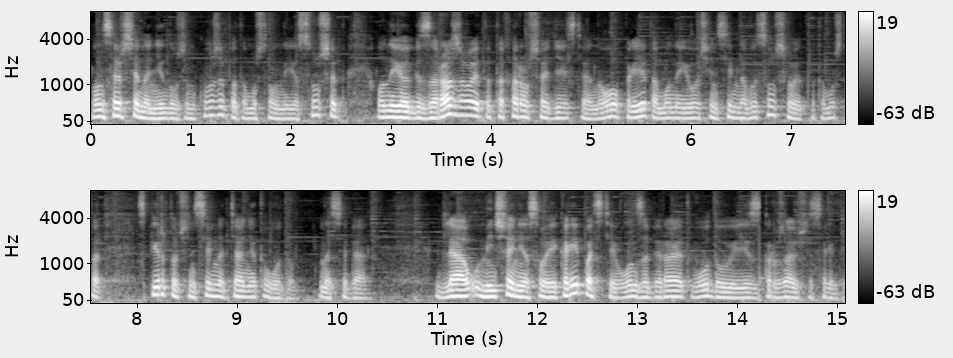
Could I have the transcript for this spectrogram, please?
Он совершенно не нужен коже, потому что он ее сушит, он ее обеззараживает, это хорошее действие, но при этом он ее очень сильно высушивает, потому что спирт очень сильно тянет воду на себя. Для уменьшения своей крепости он забирает воду из окружающей среды.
